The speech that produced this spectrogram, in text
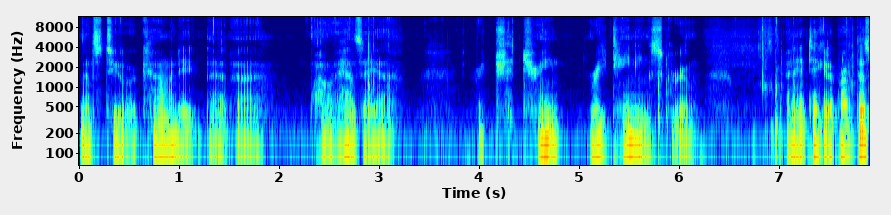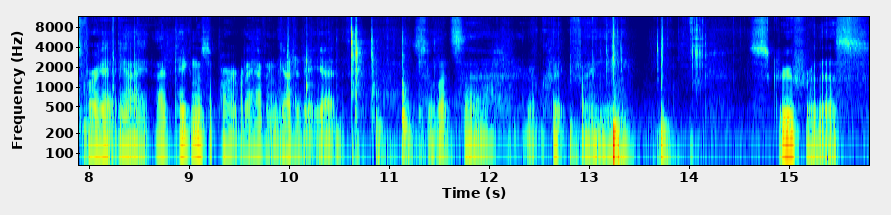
that's to accommodate that. Uh, oh, it has a uh, retrain, retaining screw. I didn't take it apart this far yet. Yeah, I, have taken this apart, but I haven't gutted it yet. So let's uh, real quick find the screw for this.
